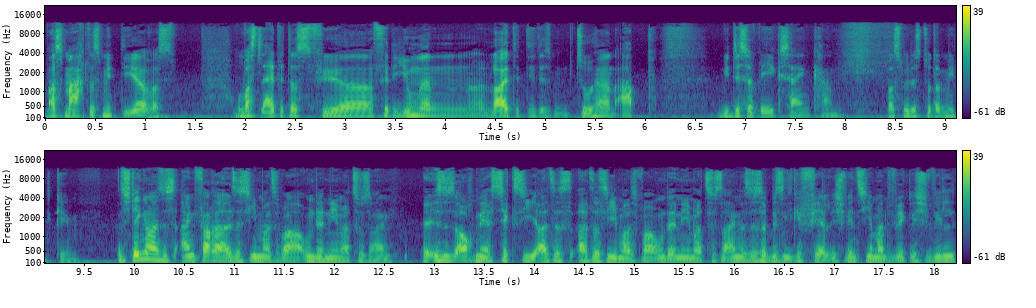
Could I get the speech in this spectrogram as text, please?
Was macht das mit dir? Was, und was leitet das für, für die jungen Leute, die das zuhören, ab, wie dieser Weg sein kann? Was würdest du da mitgeben? Also ich denke mal, es ist einfacher, als es jemals war, Unternehmer zu sein. Es ist auch mehr sexy, als es, als es jemals war, Unternehmer zu sein. Das ist ein bisschen gefährlich. Wenn es jemand wirklich will,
